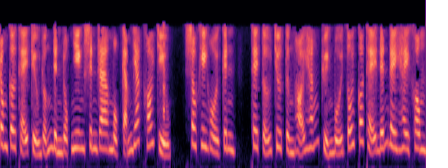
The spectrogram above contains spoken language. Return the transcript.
trong cơ thể Triệu Duẩn Đình đột nhiên sinh ra một cảm giác khó chịu, sau khi hồi kinh, thê tử chưa từng hỏi hắn chuyện buổi tối có thể đến đây hay không,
